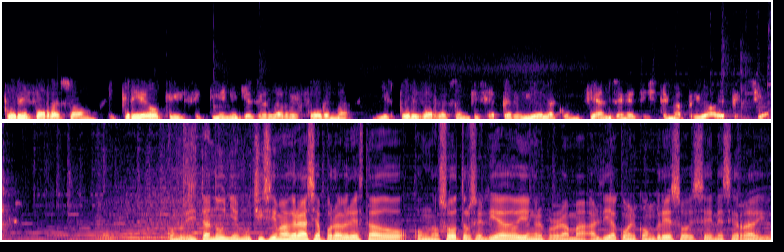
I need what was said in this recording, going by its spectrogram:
por esa razón que creo que se tiene que hacer la reforma y es por esa razón que se ha perdido la confianza en el sistema privado de pensiones. Congresista Núñez, muchísimas gracias por haber estado con nosotros el día de hoy en el programa Al Día con el Congreso de CNC Radio.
